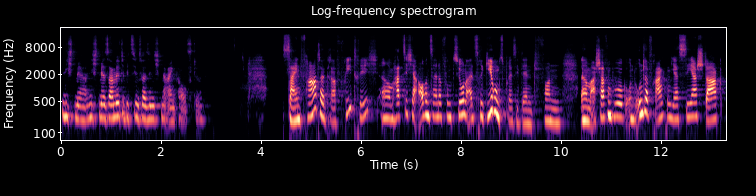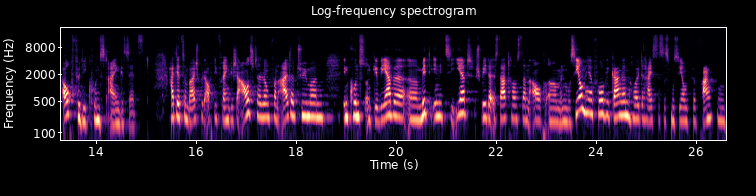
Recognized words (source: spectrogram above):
nicht mehr, nicht mehr sammelte beziehungsweise nicht mehr einkaufte. Sein Vater, Graf Friedrich, ähm, hat sich ja auch in seiner Funktion als Regierungspräsident von ähm, Aschaffenburg und Unterfranken ja sehr stark auch für die Kunst eingesetzt. Hat ja zum Beispiel auch die fränkische Ausstellung von Altertümern in Kunst und Gewerbe äh, mit initiiert. Später ist daraus dann auch ähm, ein Museum hervorgegangen. Heute heißt es das Museum für Franken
